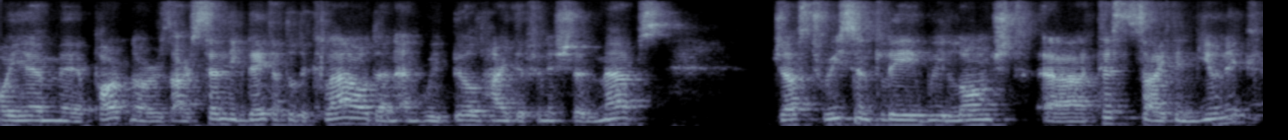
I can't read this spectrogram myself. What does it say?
OEM uh, partners are sending data to the cloud and, and we build high definition maps. Just recently, we launched a test site in Munich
